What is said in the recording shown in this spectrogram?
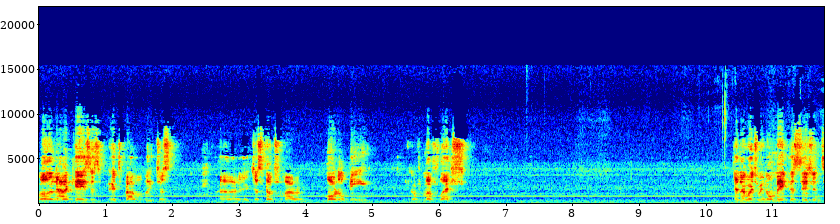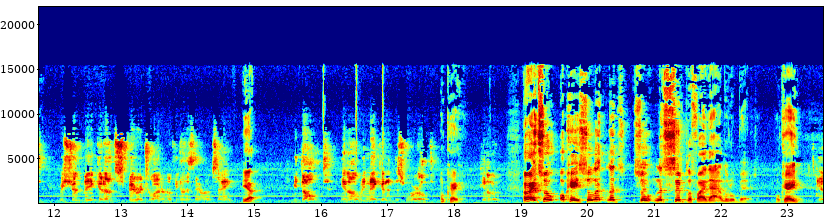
Well, in our case, it's, it's probably just uh, it just comes from our mortal being, you know, from our flesh. In other words, we don't make decisions. We should make it on spiritual. I don't know if you understand what I'm saying. Yeah. We don't. You know, we make it in this world. Okay. You know, All right. So okay. So let let's so let's simplify that a little bit. Okay. yeah.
